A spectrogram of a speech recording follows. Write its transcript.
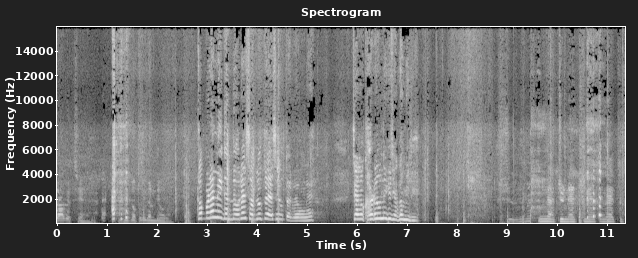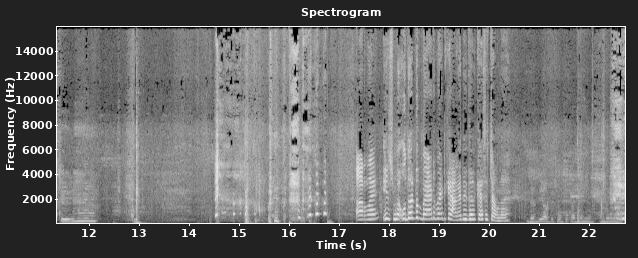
दाग अच्छे हैं कपड़े गंदे हो रहे हैं। कपड़े नहीं गंदे हो रहे सब लोग तो ऐसे ही उतर रहे होंगे। चलो खड़े होने की जगह मिली। नाचो नाचो नाचो नाचो अरे इसमें उधर तो बैठ बैठ के आ गए थे इधर कैसे चढ़ना है? जल्दी आप कर देंगे ही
